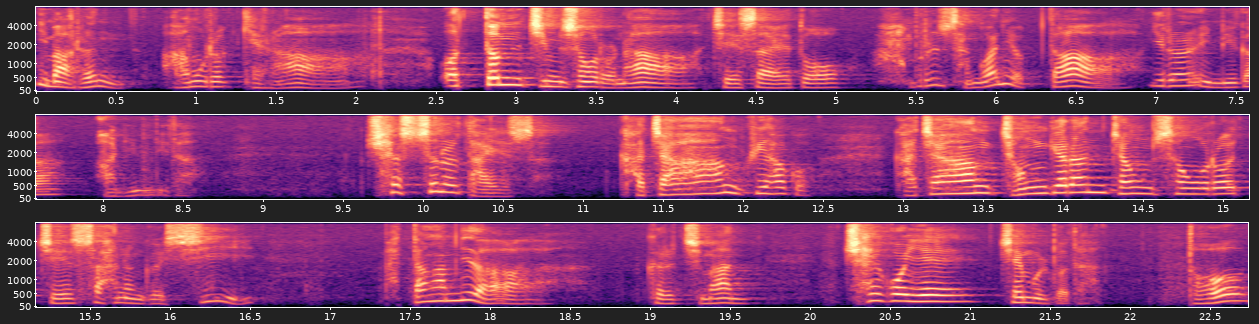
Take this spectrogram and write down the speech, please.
이 말은 아무렇게나 어떤 짐승으로나 제사에도 아무런 상관이 없다 이런 의미가 아닙니다. 최선을 다해서 가장 귀하고 가장 정결한 정성으로 제사하는 것이 마땅합니다. 그렇지만 최고의 제물보다 더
